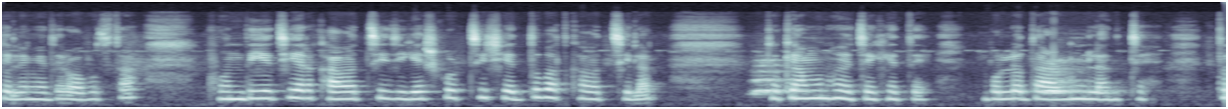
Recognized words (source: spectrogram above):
ছেলে মেয়েদের অবস্থা। ফোন দিয়েছি আর খাওয়াচ্ছি, জিজ্ঞেস করছি, সেদ্ধ ভাত খাওয়াচ্ছিলাম। তো কেমন হয়েছে খেতে? বলল, দারুণ লাগছে। তো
